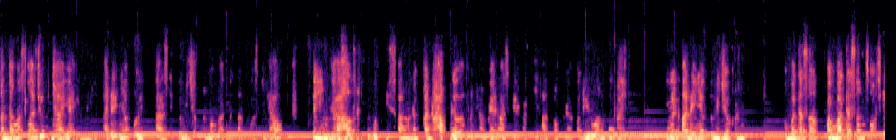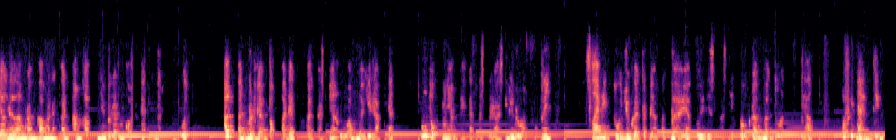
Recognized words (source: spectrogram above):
Tantangan selanjutnya yaitu adanya politisasi kebijakan pembatasan sosial sehingga hal tersebut bisa menekan hak dalam penyampaian aspirasi atau pendapat di ruang publik. Dengan adanya kebijakan pembatasan, pembatasan sosial dalam rangka menekan angka penyebaran COVID-19 tersebut akan berdampak pada terbatasnya ruang bagi rakyat untuk menyampaikan aspirasi di ruang publik. Selain itu, juga terdapat bahaya politisasi program bantuan sosial COVID-19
